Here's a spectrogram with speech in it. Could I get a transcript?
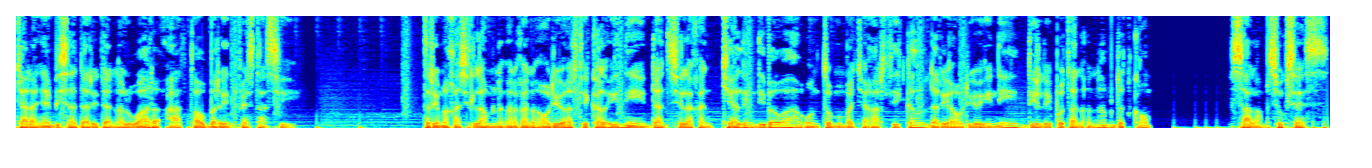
Caranya bisa dari dana luar atau berinvestasi. Terima kasih telah mendengarkan audio artikel ini dan silakan cek link di bawah untuk membaca artikel dari audio ini di liputan6.com. Salam sukses.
